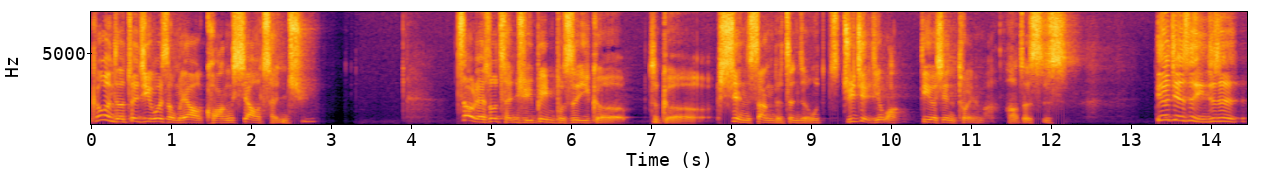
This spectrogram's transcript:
柯文哲最近为什么要狂笑陈菊？照理来说，陈菊并不是一个这个线上的政治人物，菊姐已经往第二线退了嘛。好，这是事实。第二件事情就是，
